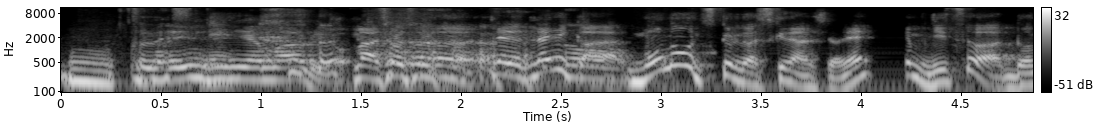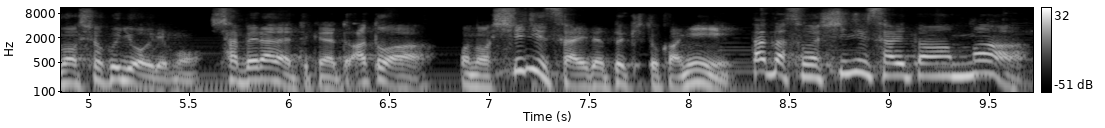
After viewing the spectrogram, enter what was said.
うん、それエンジニアもあるよ。まあそうそうそう。で何か物を作るのが好きなんですよね。でも実はどの職業でも喋らないといけないとあとはこの指示された時とかにただその指示されたまんま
